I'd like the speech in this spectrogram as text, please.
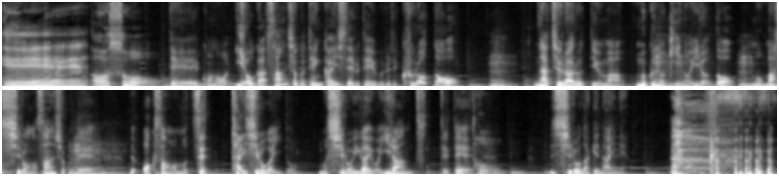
へえあそで、この色が3色展開してるテーブルで黒とううん。ナチュラルっていうまあ無垢の木の色と、うん。もう真っ白の3色で、うん。で、奥さんはもう絶対白がいいと。もう白以外はいらんっつってて、白だけないねん。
